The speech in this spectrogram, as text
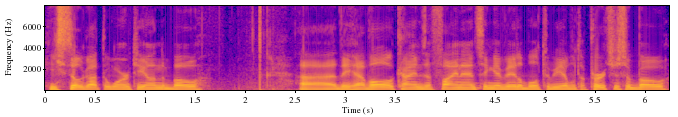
he's still got the warranty on the bow. Uh, they have all kinds of financing available to be able to purchase a bow.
